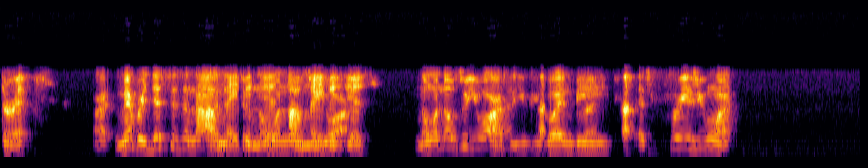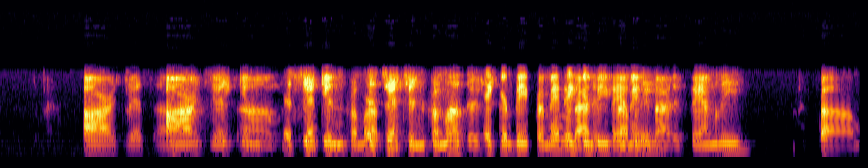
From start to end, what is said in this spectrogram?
threats. All right. Remember this is anonymous maybe too. No just- one Or knows who you are. just No one knows who you are, so you can go ahead and be Right. As free as you want. Or just um, are just seeking um, attention seeking from others. attention from others. It can be from It anybody, can be from family, anybody, family, um,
